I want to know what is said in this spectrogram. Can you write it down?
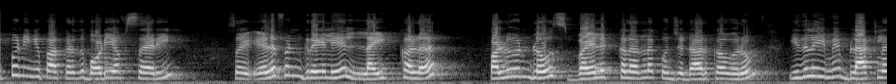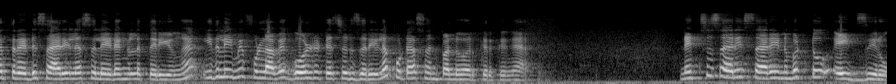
இப்போ நீங்கள் பார்க்குறது body of saree so elephant கிரேலேயே லைட் கலர் பல்லுவன் ப்ளவுஸ் வயலட் கலரில் கொஞ்சம் டார்க்காக வரும். இதுலேயுமே பிளாக் கலர் த்ரெட்டு சாரியில் சில இடங்களில் தெரியுங்க. இதுலேயுமே ஃபுல்லாகவே கோல்டு டெஸ்டட் சரியில் புட்டாசன் பல்லு ஒர்க் இருக்குங்க. Next saree saree number two eight zero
